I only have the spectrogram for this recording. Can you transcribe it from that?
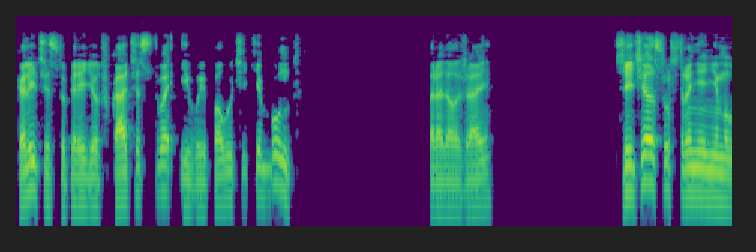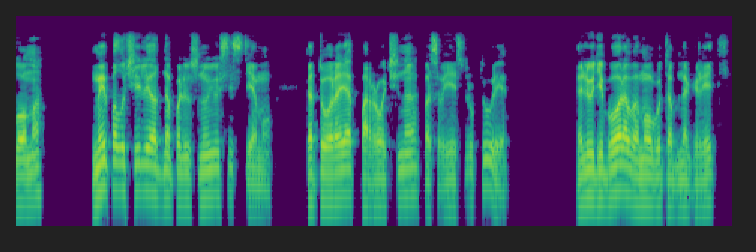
количество перейдет в качество, и вы получите бунт. Продолжай. Сейчас устранением лома мы получили однополюсную систему, которая порочна по своей структуре. Люди Борова могут обнаглеть,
